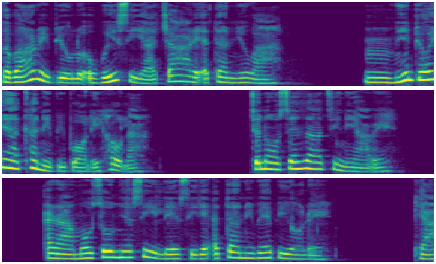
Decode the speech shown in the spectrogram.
ကဘာရီပြို့လို့အဝေးစီရကြားရတဲ့အတန်မျိုးပါ။อืมမင်းပြောရခက်နေပြီပေါ့လေဟုတ်လား။ ကျွန်တော်စဉ်းစားကြည့်နေရပဲ။အဲ့ဒါမိုးဆိုးမျက်စိလဲစီတဲ့အတန်တွေပဲပြီးတော့လေ။ဗျာ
